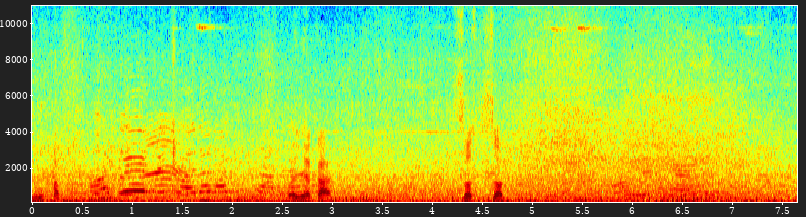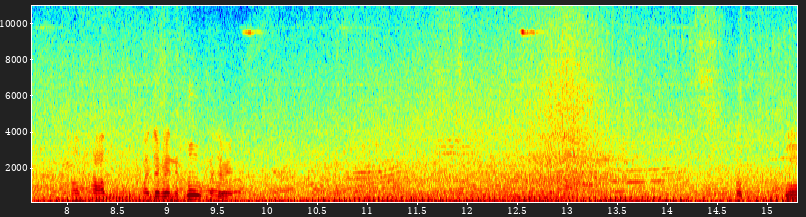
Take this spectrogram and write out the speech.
ดูครับบรรยากาศสดสดครับครับมันจะเป็นคือมันจะเป็นๆครับก็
